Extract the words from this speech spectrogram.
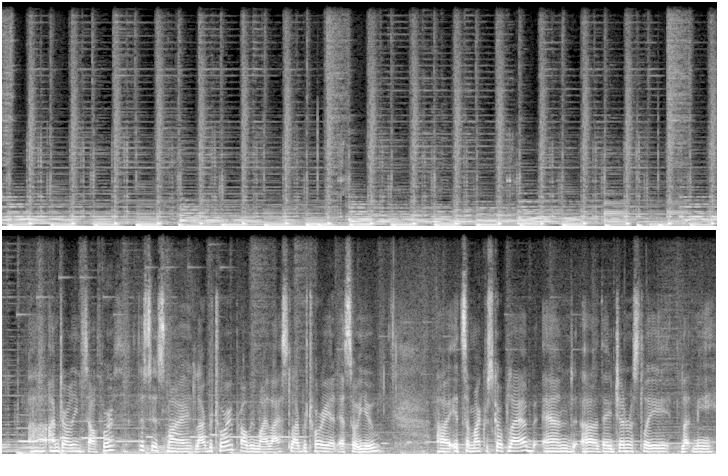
Uh, I'm Darlene Southworth. This is my laboratory, probably my last laboratory at SOU. Uh, it's a microscope lab and uh, they generously let me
